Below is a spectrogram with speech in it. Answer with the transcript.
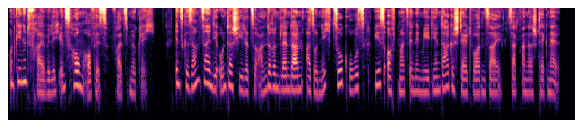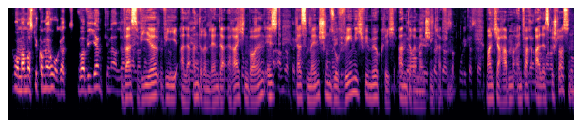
und gingen freiwillig ins Homeoffice, falls möglich. Insgesamt seien die Unterschiede zu anderen Ländern also nicht so groß, wie es oftmals in den Medien dargestellt worden sei, sagt Anders Tegnell. Was wir, wie alle anderen Länder, erreichen wollen, ist, dass Menschen so wenig wie möglich andere Menschen treffen. Manche haben einfach alles geschlossen.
